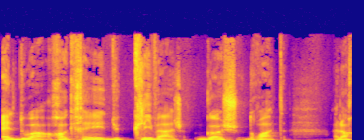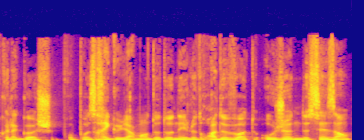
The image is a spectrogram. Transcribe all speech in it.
elle doit recréer du clivage gauche-droite. Alors que la gauche propose régulièrement de donner le droit de vote aux jeunes de 16 ans,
